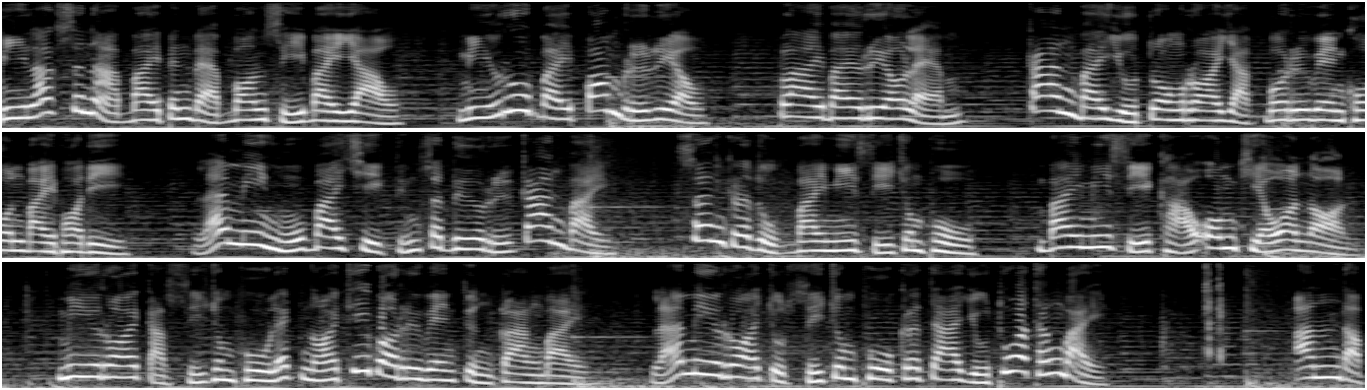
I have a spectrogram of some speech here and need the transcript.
มีลักษณะใบเป็นแบบบอนสีใบยาว มีรูปใบป้อมหรือเรียว ปลายใบเรียวแหลม ก้านใบอยู่ตรงรอยหยักบริเวณโคนใบพอดี และมีหูใบฉีกถึงสะดือหรือก้านใบ เส้นกระดูกใบมีสีชมพู ใบมีสีขาวอมเขียวอ่อนๆ มีรอยกัดสีชมพูเล็กน้อยที่บริเวณกึ่งกลางใบ และมีรอยจุดสีชมพูกระจายอยู่ทั่วทั้งใบ อันดับ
